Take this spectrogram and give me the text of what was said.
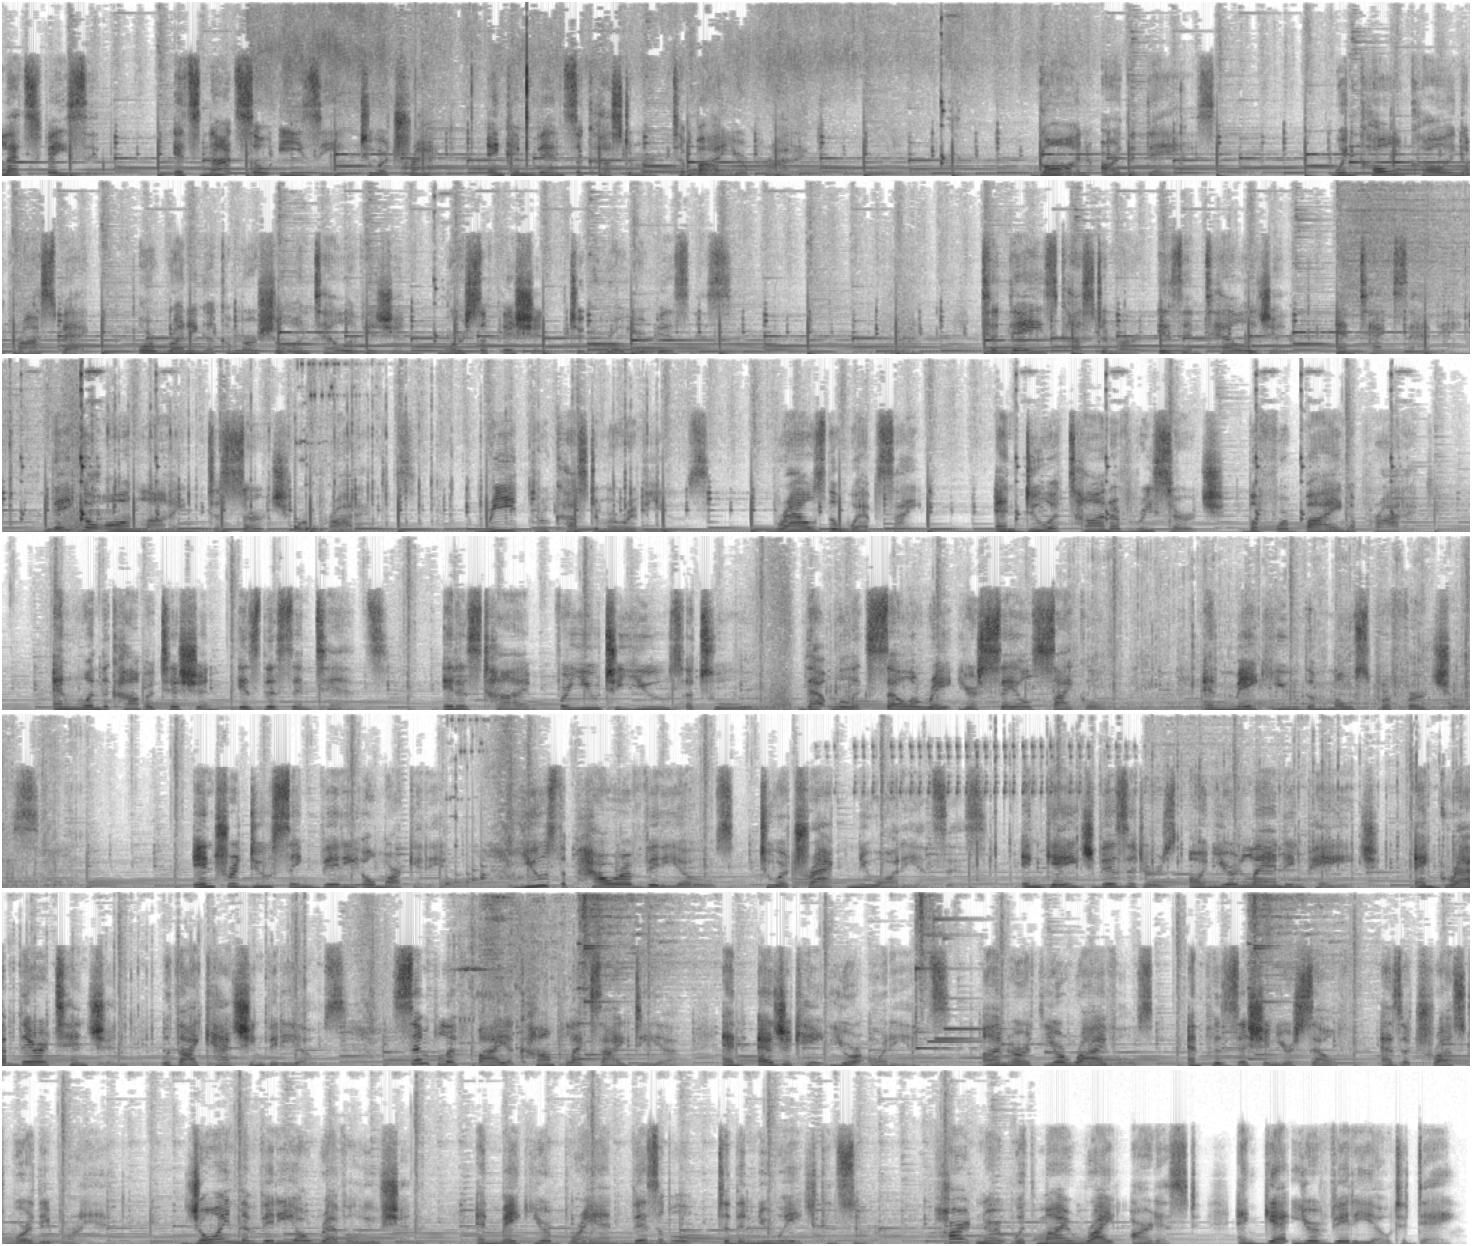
Let's face it, it's not so easy to attract and convince a customer to buy your product. Gone are the days when cold calling a prospect or running a commercial on television were sufficient to grow your business. Today's customer is intelligent and tech savvy. They go online to search for products, read through customer reviews, browse the website, and do a ton of research before buying a product. And when the competition is this intense, it is time for you to use a tool that will accelerate your sales cycle and make you the most preferred choice. Introducing video marketing. Use the power of videos to attract new audiences. Engage visitors on your landing page and grab their attention with eye catching videos. Simplify a complex idea and educate your audience. Unearth your rivals and position yourself as a trustworthy brand. Join the video revolution and make your brand visible to the new age consumer. Partner with My Right Artist and get your video today.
